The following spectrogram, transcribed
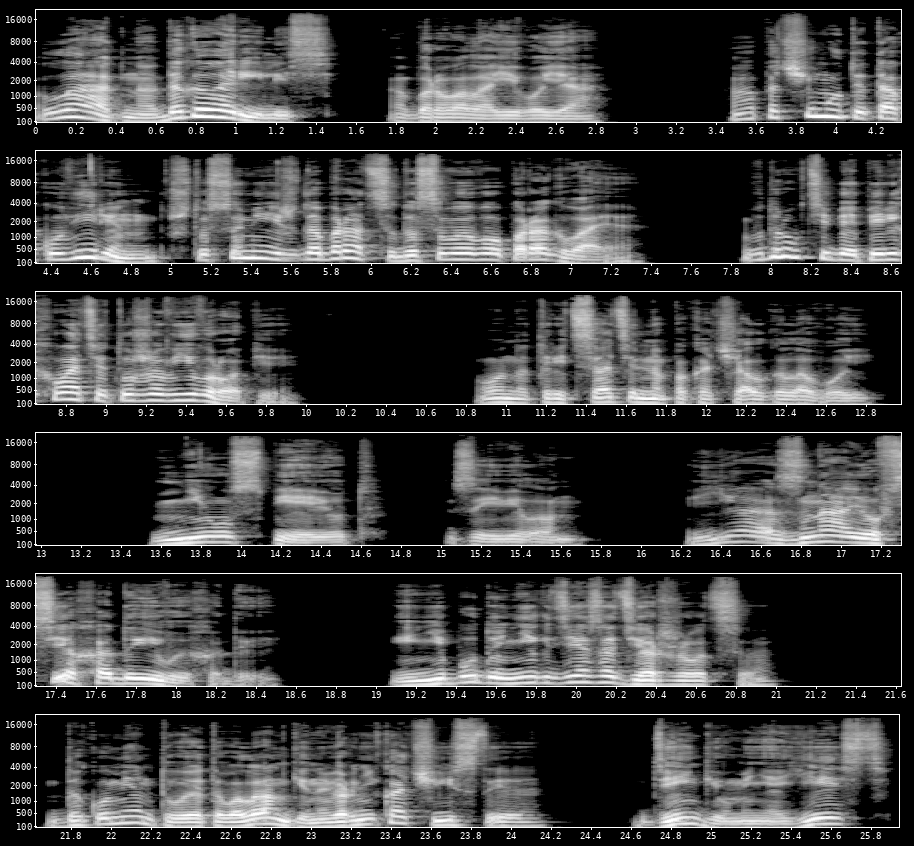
Ладно, договорились, оборвала его я. «А почему ты так уверен, что сумеешь добраться до своего Парагвая? Вдруг тебя перехватят уже в Европе?» Он отрицательно покачал головой. «Не успеют», — заявил он. «Я знаю все ходы и выходы, и не буду нигде задерживаться. Документы у этого Ланги наверняка чистые, деньги у меня есть,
